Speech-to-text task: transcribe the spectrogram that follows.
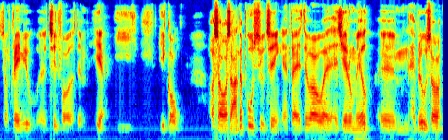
som, Grammy Gremio øh, tilføjede dem her i, i går. Og så også andre positive ting, Andreas, det var jo, at Jeromel, øh, han blev så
